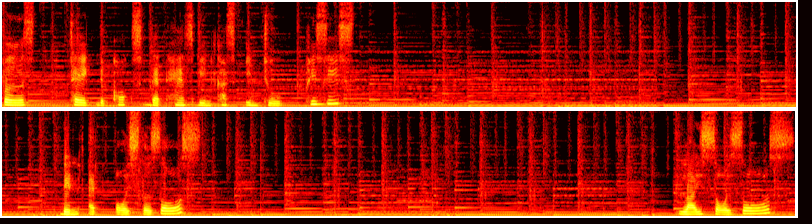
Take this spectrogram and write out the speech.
First, take the pork that has been cut into pieces Then add oyster sauce. Light soy sauce.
